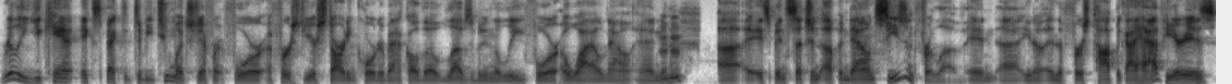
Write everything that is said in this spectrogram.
really you can't expect it to be too much different for a first year starting quarterback. Although Love's been in the league for a while now, and mm-hmm. uh, it's been such an up and down season for Love. And uh, you know, and the first topic I have here is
